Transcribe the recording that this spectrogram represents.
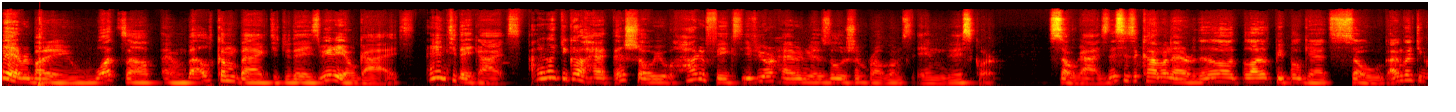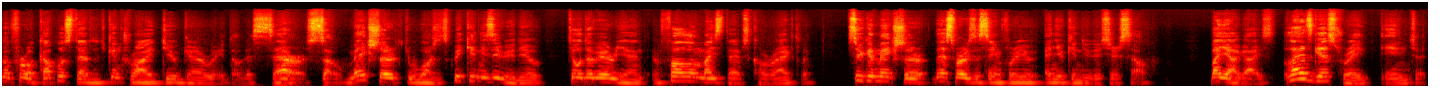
Hey everybody, what's up and welcome back to today's video guys. And today guys, I'm going to go ahead and show you how to fix if you're having resolution problems in Discord. So guys, this is a common error that a lot of people get, so I'm going to go through a couple steps that you can try to get rid of this error. So make sure to watch this quick and easy video till the very end and follow my steps correctly. So you can make sure this works the same for you and you can do this yourself. But yeah, guys, let's get straight into it.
